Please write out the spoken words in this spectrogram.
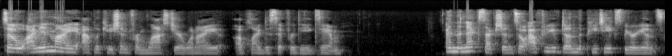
So I'm in my application from last year when I applied to sit for the exam. And the next section, so after you've done the PT experience,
